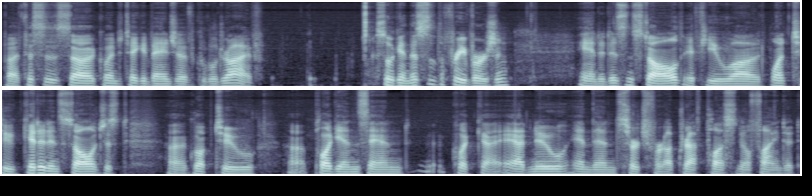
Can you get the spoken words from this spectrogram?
But this is uh, going to take advantage of Google Drive. So again, this is the free version and it is installed. If you uh, want to get it installed, just uh, go up to uh, plugins and click uh, add new and then search for Updraft Plus and you'll find it.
